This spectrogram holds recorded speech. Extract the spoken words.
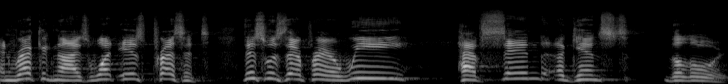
and recognized what is present. This was their prayer. We have sinned against the Lord.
